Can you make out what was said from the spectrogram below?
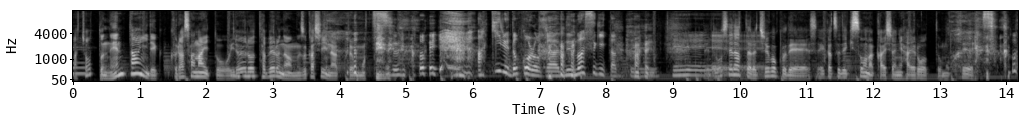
まあ、ちょっと年単位で暮らさないといろいろ食べるのは難しいなって思って、すごい。飽きるどころか沼すぎたっていう。はい。どうせだったら中国で生活できそうな会社に入ろうと思って。すごい。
